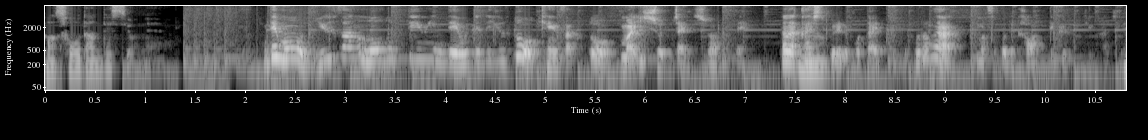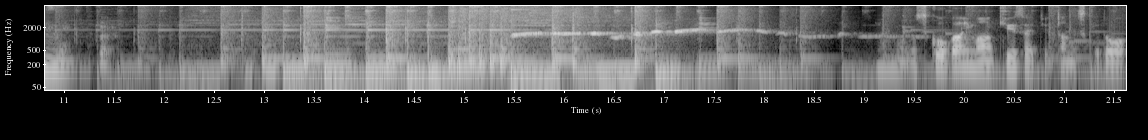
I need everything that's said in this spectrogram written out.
まあ相談ですよね。でも、ユーザーのノードっていう意味でおいてで言うと、検索と、まあ、一緒っちゃ一緒なので、ただ返してくれる答えっていうところが、まあ、そこで変わってくるっていう感じですね。うん息子が今9歳って言ったんですけど、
